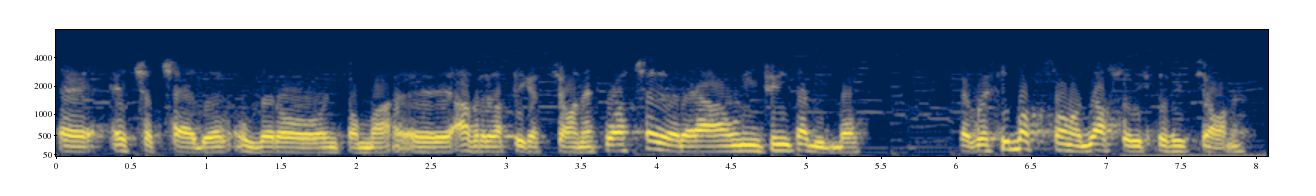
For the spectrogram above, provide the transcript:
e, e ci accede, ovvero insomma eh, apre l'applicazione, può accedere a un'infinità di bot. Cioè, questi bot sono già a sua disposizione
